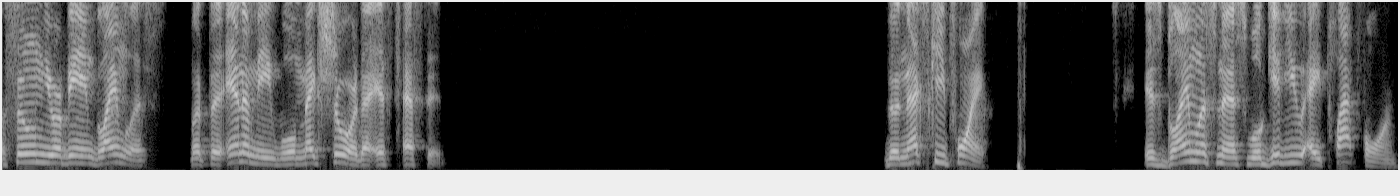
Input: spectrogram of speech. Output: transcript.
assume you're being blameless, but the enemy will make sure that it's tested. The next key point is blamelessness will give you a platform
